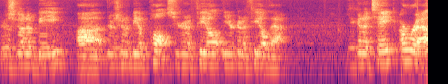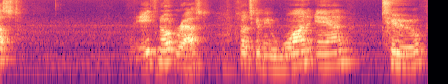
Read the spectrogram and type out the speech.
there's going to be uh, there's going to be a pulse. You're going to feel you're going to feel that. You're going to take a rest, an eighth note rest. So it's going to be one and two,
